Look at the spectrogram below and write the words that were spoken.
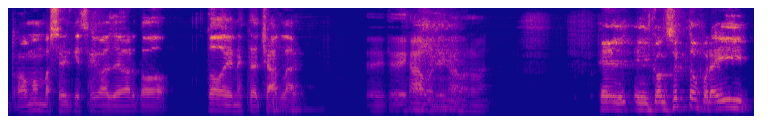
Ramón va a ser el que se va a llevar todo, todo en esta charla. Te, te dejamos, te dejamos, Román. El, concepto por ahí,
